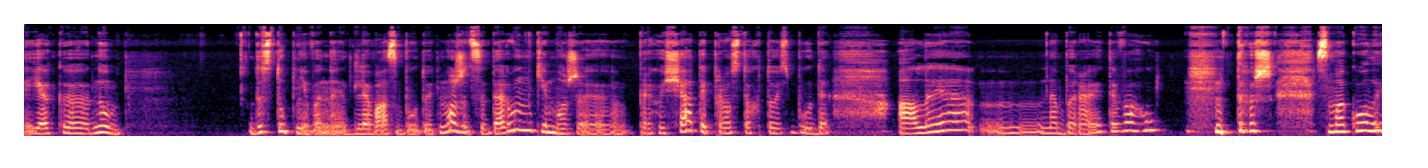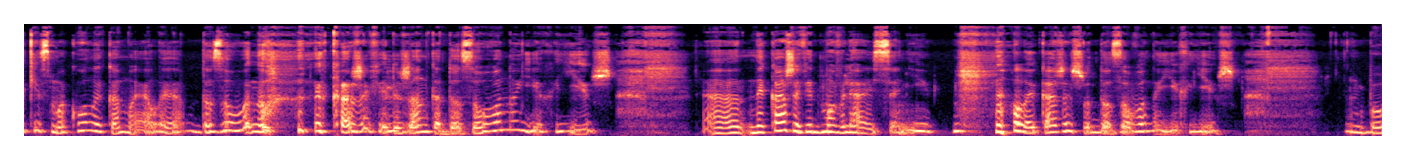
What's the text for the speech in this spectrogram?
Як, е, ну, доступні вони для вас будуть. Може, це дарунки, може пригощати просто хтось буде. Але м, набирайте вагу. Тож смаколики смаколиками, але дозовано, каже філіжанка, дозовано їх їж. Е, Не каже відмовляйся, ні. Але каже, що дозовано їх їж. Бо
